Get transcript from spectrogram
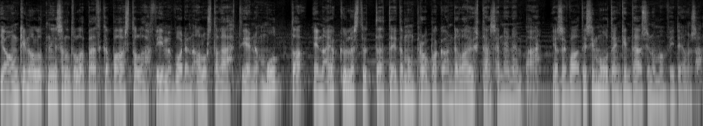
ja onkin ollut niin sanotulla pätkäpaastolla viime vuoden alusta lähtien, mutta en aio kyllästyttää teitä mun propagandalla yhtään sen enempää, ja se vaatisi muutenkin täysin oman videonsa.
